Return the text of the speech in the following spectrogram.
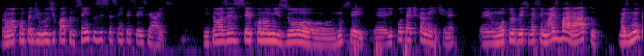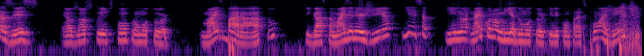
para uma conta de luz de 466 reais. Então, às vezes, você economizou, não sei, é, hipoteticamente, né? É, um motor desse vai ser mais barato, mas muitas vezes é, os nossos clientes compram um motor mais barato, que gasta mais energia, e, essa, e na economia do motor que ele comprasse com a gente,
